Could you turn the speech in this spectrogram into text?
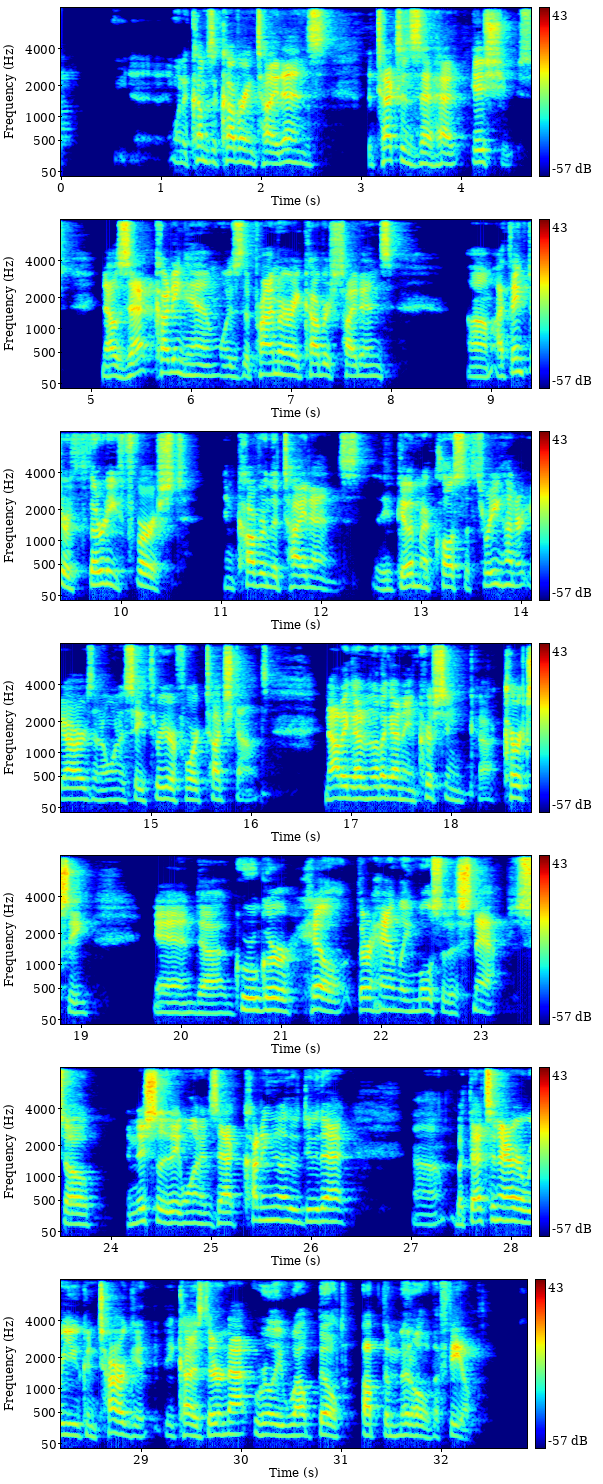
when it comes to covering tight ends, the Texans have had issues. Now, Zach Cunningham was the primary coverage tight ends. Um, I think they're 31st in covering the tight ends. They've given them close to 300 yards, and I want to say three or four touchdowns. Now they got another guy named Christian uh, Kirksey and uh, Grugier Hill. They're handling most of the snaps. So initially they wanted Zach Cunningham to do that. Uh, but that's an area where you can target because they're not really well built up the middle of the field.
